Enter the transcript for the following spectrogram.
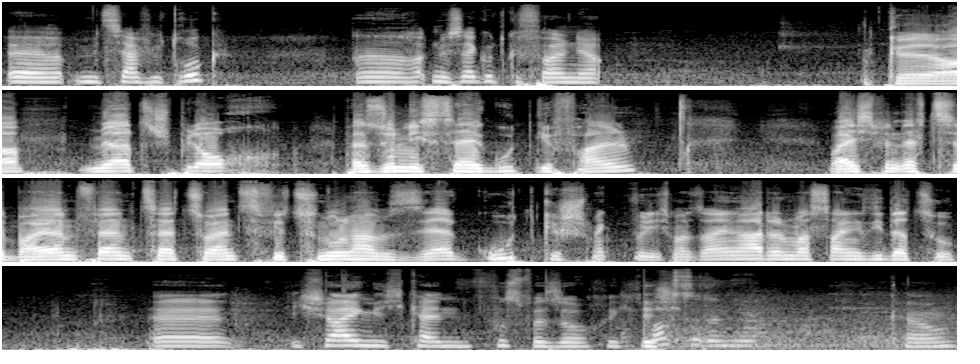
äh, mit sehr viel Druck. Äh, hat mir sehr gut gefallen, ja. Okay, ja, mir hat das Spiel auch persönlich sehr gut gefallen. Weil ich bin FC Bayern Fan, 2 zu 1, 4 zu 0 haben sehr gut geschmeckt, würde ich mal sagen. Adrian, was sagen Sie dazu? Äh, ich schaue eigentlich keinen Fußball so richtig. du denn hier? Keine Ahnung.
